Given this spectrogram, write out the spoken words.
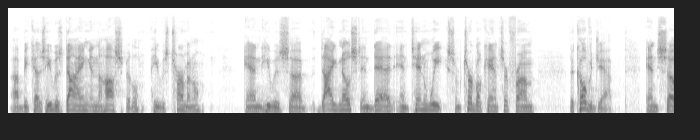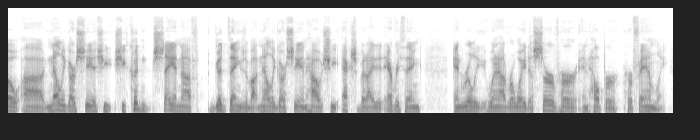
uh, because he was dying in the hospital. He was terminal, and he was uh, diagnosed and dead in 10 weeks from turbo cancer from the COVID jab. And so uh, Nellie Garcia, she she couldn't say enough good things about Nellie Garcia and how she expedited everything, and really went out of her way to serve her and help her her family.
